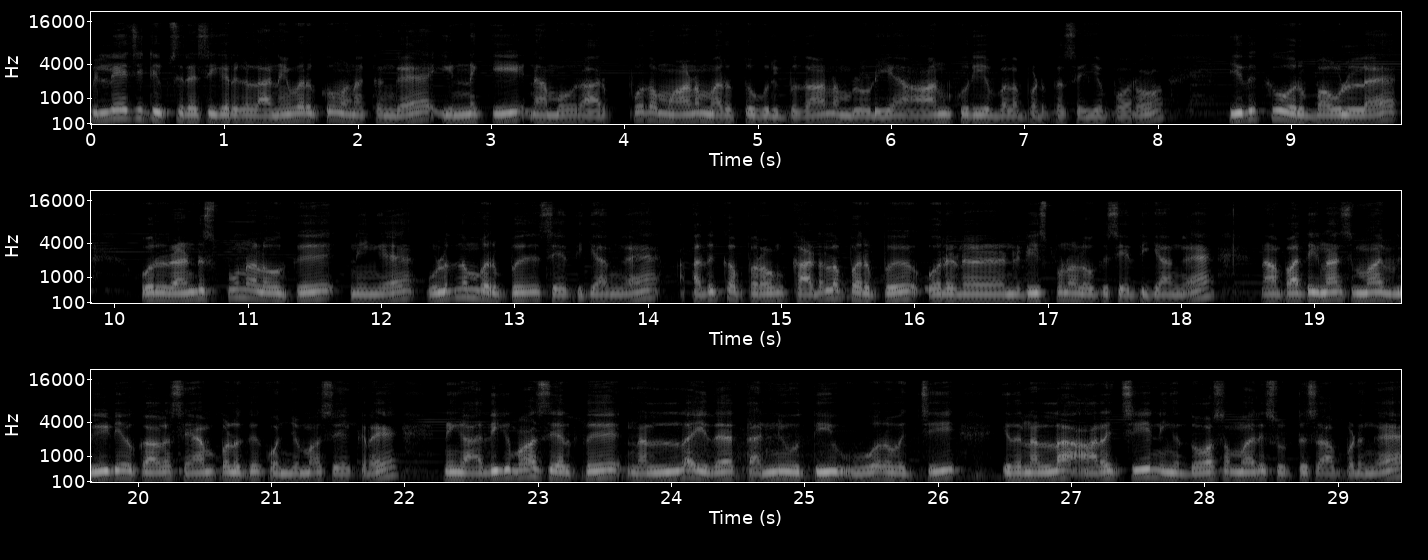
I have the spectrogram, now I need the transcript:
வில்லேஜ் டிப்ஸ் ரசிகர்கள் அனைவருக்கும் வணக்கங்க. இன்னைக்கு நம்ம ஒரு அற்புதமான மருத்துவ குறிப்பு தான் நம்மளுடைய ஆண்குறியை பலப்படுத்த செய்ய போகிறோம் இதுக்கு ஒரு பவுலில் ஒரு ரெண்டு ஸ்பூன் அளவுக்கு நீங்கள் உளுந்தம்பருப்பு சேர்த்திக்காங்க. அதுக்கப்புறம் கடலைப்பருப்பு ஒரு ரெ- ரெண்டு டீஸ்பூன் அளவுக்கு சேர்த்திக்காங்க. நான் பார்த்தீங்கன்னா சும்மா வீடியோக்காக சாம்பிளுக்கு கொஞ்சமாக சேர்க்குறேன். நீங்கள் அதிகமாக சேர்த்து நல்லா இதை தண்ணி ஊற்றி ஊற வச்சு இதை நல்லா அரைச்சி நீங்கள் தோசை மாதிரி சுட்டு சாப்பிடுங்க.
